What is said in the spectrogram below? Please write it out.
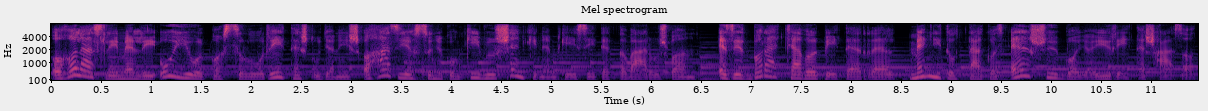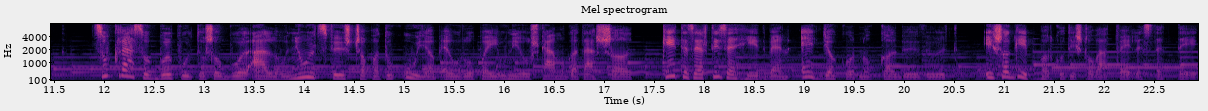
A halászlé mellé oly jól passzoló rétest ugyanis a háziasszonyokon kívül senki nem készített a városban, ezért barátjával Péterrel megnyitották az első bajai rétesházat. Cukrászokból, pultosokból álló nyolc fős csapatuk újabb Európai Uniós támogatással 2017-ben egy gyakornokkal bővült, és a gépparkot is továbbfejlesztették.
